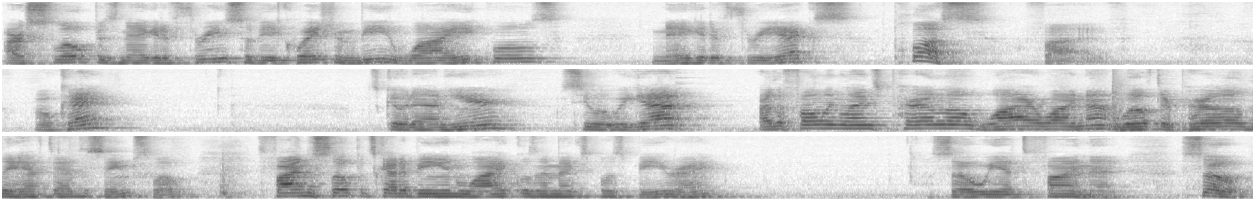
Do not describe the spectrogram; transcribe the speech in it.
Our slope is negative 3, so the equation would be y equals negative 3x plus 5. Okay? Let's go down here, see what we got. Are the following lines parallel? Why or why not? Well, if they're parallel, they have to have the same slope. To find the slope, it's got to be in y equals mx plus b, right? So we have to find that. So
